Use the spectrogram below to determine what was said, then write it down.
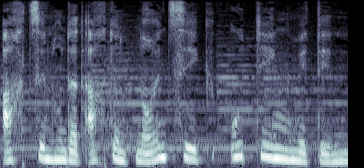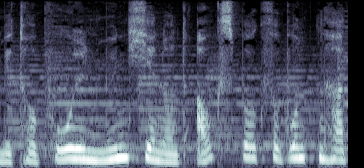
1898 Utting mit den Metropolen München und Augsburg verbunden hat,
